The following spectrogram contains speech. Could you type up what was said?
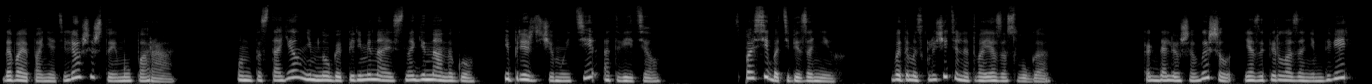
давая понять Леше, что ему пора. Он постоял немного, переминаясь с ноги на ногу, и прежде чем уйти, ответил. «Спасибо тебе за них. В этом исключительно твоя заслуга». Когда Леша вышел, я заперла за ним дверь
